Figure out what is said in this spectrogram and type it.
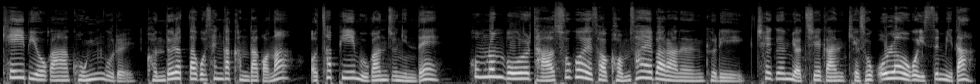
KBO가 공인구를 건드렸다고 생각한다거나 어차피 무관중인데 홈런볼 다 수거해서 검사해봐라는 글이 최근 며칠간 계속 올라오고 있습니다.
